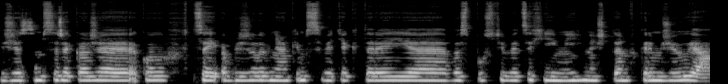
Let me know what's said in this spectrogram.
že jsem si řekla, že jako chci, aby žili v nějakém světě, který je ve spoustě věcech jiných, než ten, v kterém žiju já.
